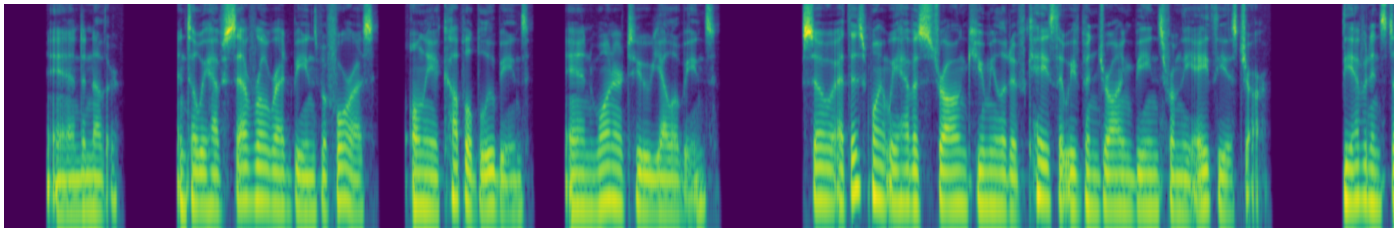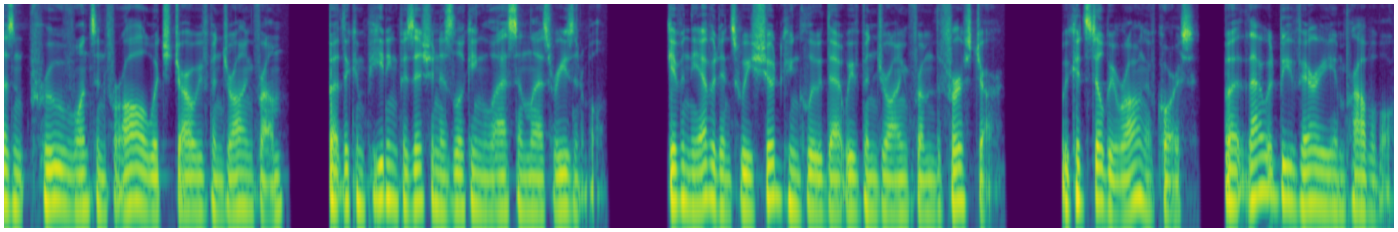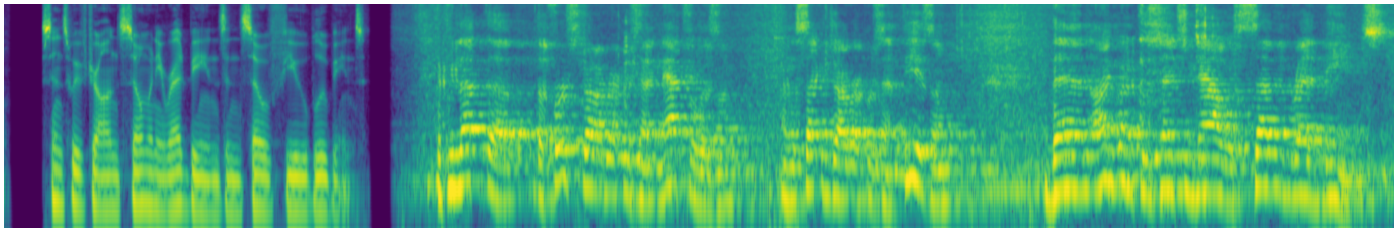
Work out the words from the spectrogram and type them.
and another, until we have several red beans before us, only a couple blue beans, and one or two yellow beans. So at this point, we have a strong cumulative case that we've been drawing beans from the atheist jar. The evidence doesn't prove once and for all which jar we've been drawing from, but the competing position is looking less and less reasonable. Given the evidence, we should conclude that we've been drawing from the first jar. We could still be wrong, of course, but that would be very improbable, since we've drawn so many red beans and so few blue beans. If we let the, the first jar represent naturalism and the second jar represent theism, then I'm going to present you now with seven red beans.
